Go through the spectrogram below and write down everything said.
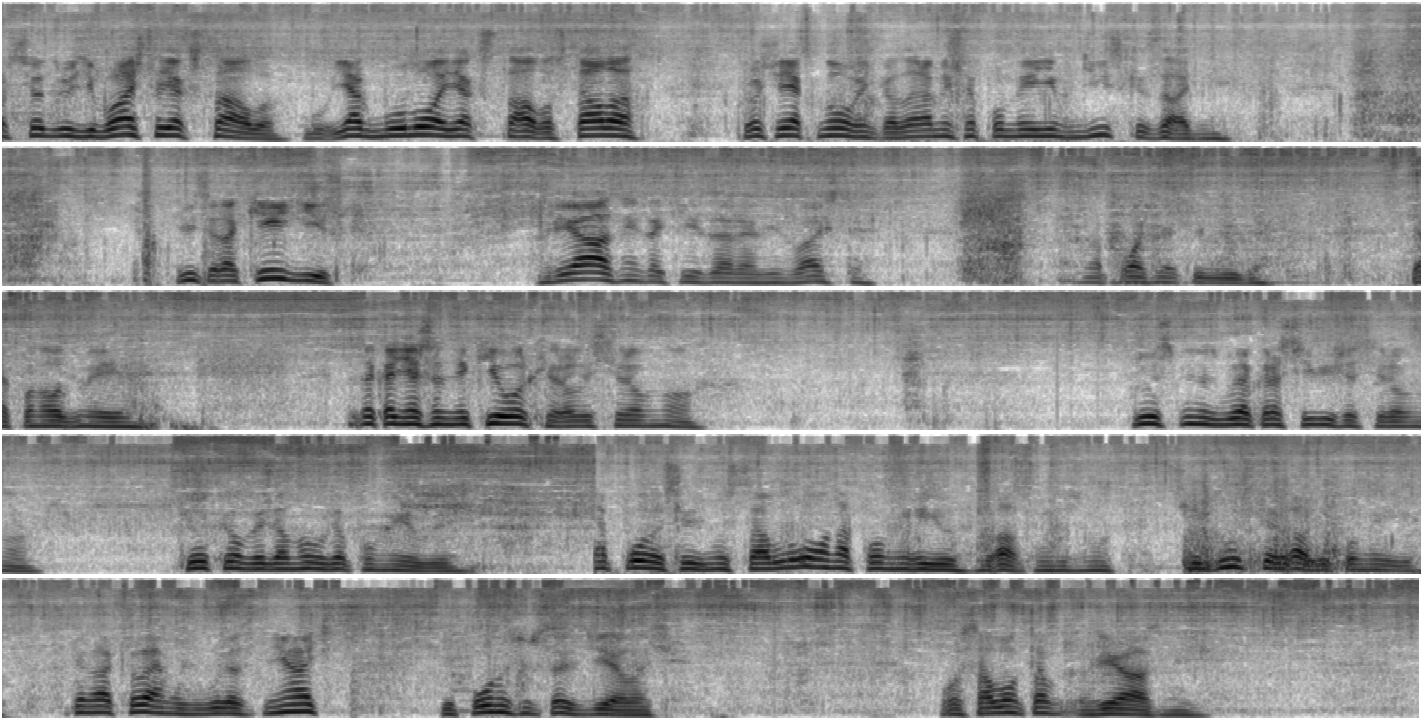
Все, друзі, бачите, як стало. Як було, як стало. Стало, коротше, як новенька. Зараз ми ще помиємо диски задні. Дивіться, такий диск. Грязний такий зараз він, бачите? І буде. Як воно змиє. Це, звісно, не кіорхер, але все одно. Плюс-мінус буде красивіше все одно. Кіорхером би давно вже помив. Я повністю візьму салона, помию, завтра візьму. Ці дуски одразу помию. Тільки на клемуш буде зняти і повністю все зробити. Бо салон там грязний.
